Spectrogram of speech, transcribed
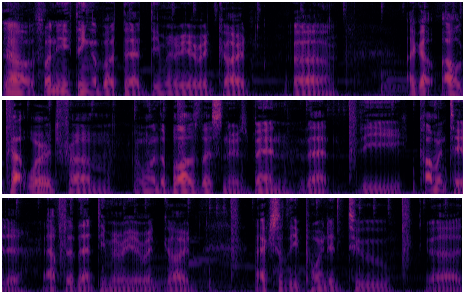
Now, funny thing about that Di Maria red card, um, I got I got word from one of the balls listeners, Ben, that the commentator after that Di Maria red card actually pointed to uh,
